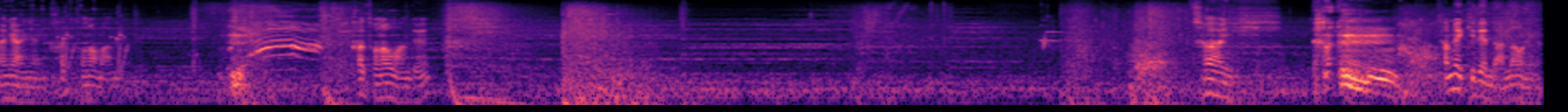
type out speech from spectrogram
아니 아니 아니. 카드 더 나오면 안돼. 카드 더 나오면 안돼. 자, 이 3렙 기대했는데 안 나오네요.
